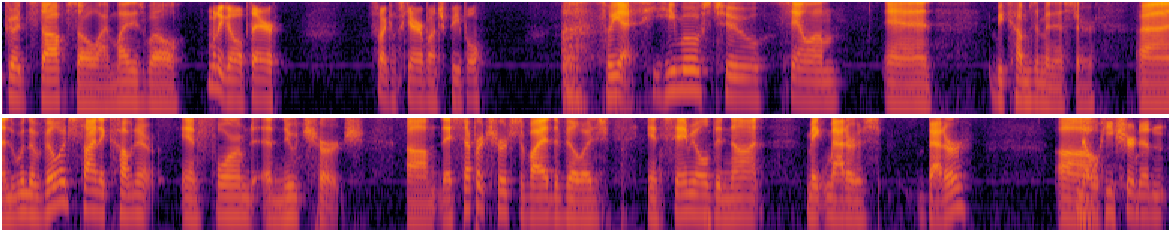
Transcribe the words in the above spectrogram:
good stuff, so I might as well. I'm gonna go up there, fucking scare a bunch of people. So yes, he, he moves to Salem and becomes a minister. And when the village signed a covenant and formed a new church, um, a separate church divided the village, and Samuel did not make matters better. Um, no, he sure didn't.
